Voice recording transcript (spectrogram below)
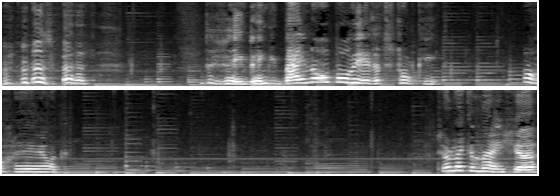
Er zijn denk ik bijna op alweer, dat stokje. Oh, heerlijk. Zo lekker meisje.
